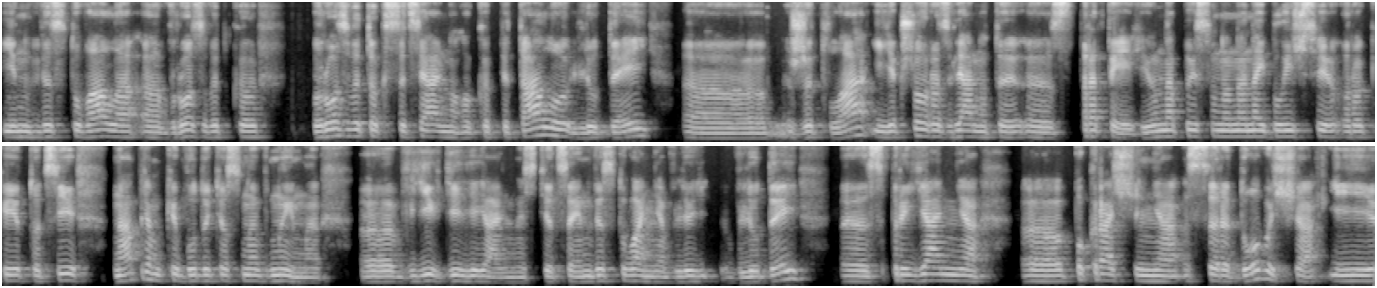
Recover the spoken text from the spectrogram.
інвестувала е, в розвитку розвиток соціального капіталу людей. Е, Житла, і якщо розглянути е, стратегію, написану на найближчі роки, то ці напрямки будуть основними е, в їх діяльності. Це інвестування в людей, сприяння покращення середовища і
